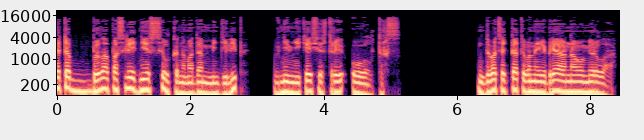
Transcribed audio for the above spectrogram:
Это была последняя ссылка на мадам Менделип в дневнике сестры Уолтерс. 25 ноября она умерла.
